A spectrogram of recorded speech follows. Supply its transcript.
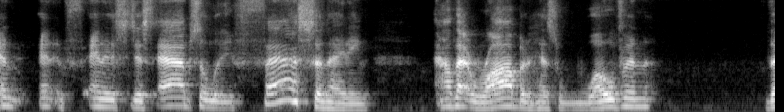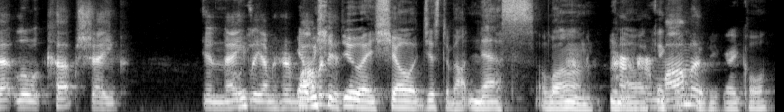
And, and, and it's just absolutely fascinating how that robin has woven that little cup shape innately. I mean, her yeah, we should did, do a show just about nests alone. You her, know, her I think mama would be very cool.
